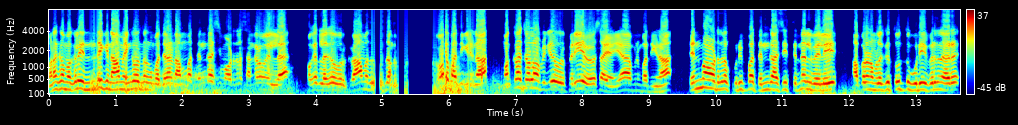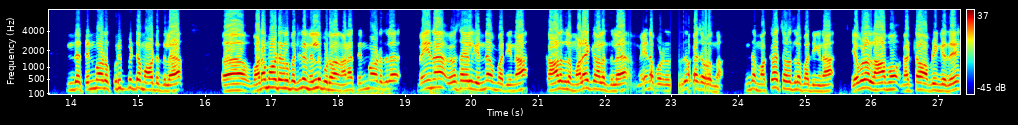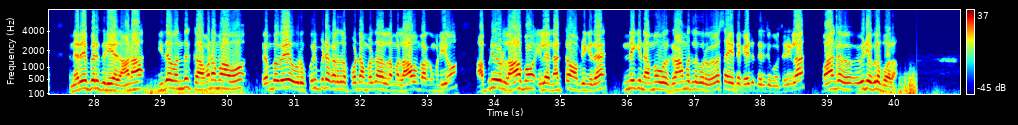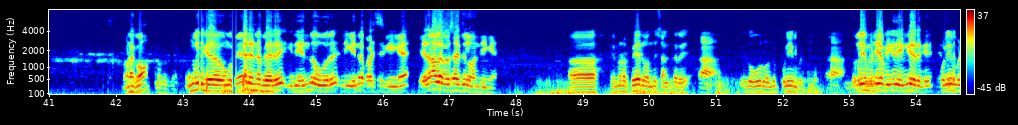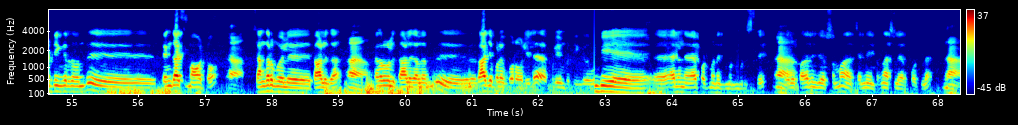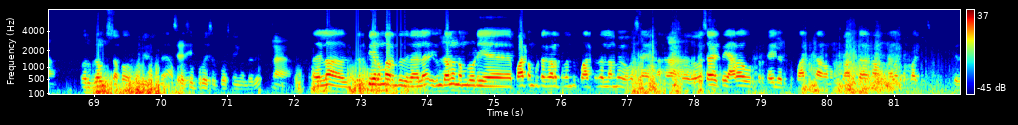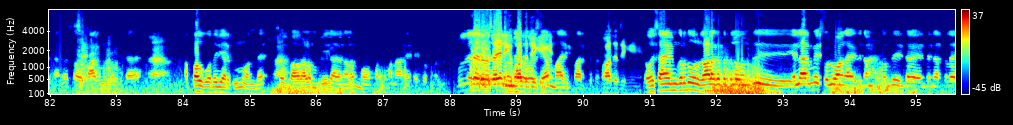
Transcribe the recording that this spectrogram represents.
வணக்கம் மக்களே. இன்னைக்கு நாம எங்க வந்திருக்கோம் பாத்தீங்கன்னா நம்ம தென்காசி மாவட்டத்துல சங்கரவயல்ல பக்கத்துல இருக்க ஒரு கிராமத்துக்கு பாத்தீங்கன்னா மக்காச்சோளம் அப்படிங்கிறது ஒரு பெரிய விவசாயம். ஏன் அப்படின்னு பாத்தீங்கன்னா தென் மாவட்டத்துல குறிப்பா தென்காசி திருநெல்வேலி அப்புறம் நம்மளுக்கு தூத்துக்குடி விருதுநகர் இந்த தென் மாவட்டம் குறிப்பிட்ட மாவட்டத்துல வட மாவட்டங்களை பார்த்தீங்கன்னா நெல் போடுவாங்க. ஆனா தென் மாவட்டத்துல மெயினா விவசாயிகளுக்கு என்ன பாத்தீங்கன்னா காலத்துல மழை காலத்துல மெயினா போடுறது மக்காச்சோளம் தான். இந்த மக்காச்சோளத்துல பாத்தீங்கன்னா எவ்வளவு லாபம் நட்டம் அப்படிங்கிறது நிறைய பேருக்கு தெரியாது. ஆனா இதை வந்து கவனமாவும் ரொம்பவே ஒரு குறிப்பிட்ட காலத்துல போட்டா மட்டும் அதில் நம்ம லாபம் பார்க்க முடியும். அப்படி ஒரு லாபம் இல்ல நட்டம் அப்படிங்கிறத இன்னைக்கு நம்ம ஒரு கிராமத்துல ஒரு விவசாயிகிட்ட கேட்டு தெரிஞ்சுக்குவோம். சரிங்களா? வாங்க வீடியோக்குள்ள போகலாம். வணக்கம். உங்களுக்கு உங்க பேர் என்ன பேரு? இது எந்த ஊரு? நீங்க என்ன படிச்சிருக்கீங்க? எதனால விவசாயத்துல வந்தீங்க? என்னோட பேர் வந்து சங்கர். எங்க ஊர் வந்து புளியம்பட்டி. புளியம்பட்டி அப்படிங்கிறது எங்க இருக்கு? புளியம்பட்டிங்கிறது வந்து தென்காசி மாவட்டம். சங்கரங்கோயில் தாலுகா. சங்கரங்கோயில் தாலுகால இருந்து ராஜபாளையம் போற வழியில புளியம்பட்டிங்கிற எம்பிஏ ஏர்லைன் ஏர்போர்ட் மேனேஜ்மெண்ட் முடிச்சுட்டு ஒரு பதினஞ்சு வருஷமா சென்னை இன்டர்நேஷனல் ஏர்போர்ட்ல ஒரு கிரவுண்ட் ஸ்டாஃபாக ஒர்க் பண்ணிட்டு இருந்தேன் அப்புறம் சரி. சூப்பர்வைசர் போஸ்டிங் வந்தது. அதெல்லாம் திருப்திகரமா இருந்தது வேலை. இருந்தாலும் நம்மளுடைய பாட்டம் புட்ட காலத்துல இருந்து பார்த்தது எல்லாமே விவசாயம் தான். விவசாயத்தை யாராவது ஒருத்தர் கையில எடுத்து பார்த்து ஆகணும் அதுக்காக தான் அவங்க நிலம் சம்பாதிச்சு இருக்காங்க. ஸோ அதை பார்க்கணுன்றதுக்காக. அப்பாவுக்கு உதவியா இருக்கணும்னு வந்தேன். ஸோ. இப்போ அவரால் முடியல. அதனால மொ- மொத்தமா நானே டேக் ஓவர் பண்ணேன். மாறி பார்த்துட்டு இருக்கேன். விவசாயம்ங்கிறது ஒரு காலகட்டத்துல வந்து எல்லாருமே சொல்லுவாங்க இது நமக்கு வந்து இந்த இந்த நேரத்துல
